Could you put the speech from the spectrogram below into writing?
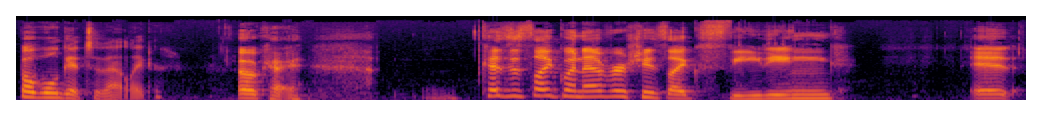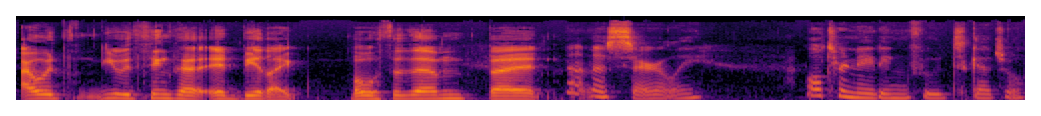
But we'll get to that later. Okay. Cuz it's like whenever she's like feeding it, I would you would think that it'd be like both of them, but Not necessarily. Alternating food schedule.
